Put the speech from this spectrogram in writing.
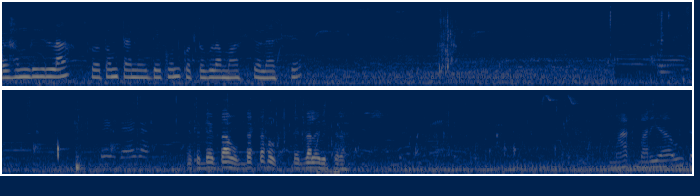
আলহামদুলিল্লাহ। প্রথম টানি দেখুন কতগুলা মাছ চলে আসছে। এসে দেখটা হোক দেখটা হোক দেখ জালের ভিতরে। মাছ বাড়িয়া উঠে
